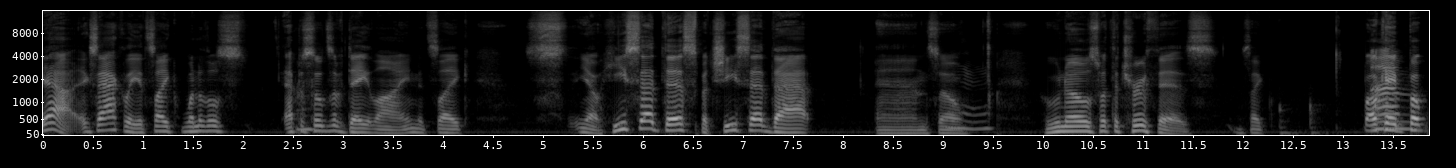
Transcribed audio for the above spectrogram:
Yeah, exactly. It's like one of those episodes of Dateline. It's like, you know, he said this, but she said that, and so Mhm. who knows what the truth is? It's like, okay, Um, but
